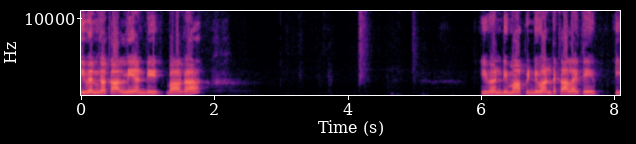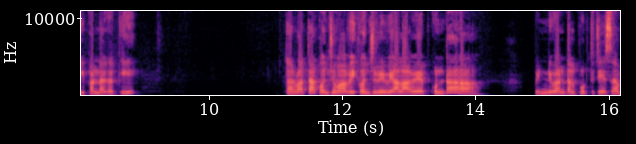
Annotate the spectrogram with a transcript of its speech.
ఈవెన్గా కాలనీయండి బాగా. ఇవండి మా పిండి వంటకాలు అయితే ఈ పండగకి. తర్వాత కొంచెం అవి కొంచెం ఇవి అలా వేపుకుంటా పిండి వంటలు పూర్తి చేసాం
